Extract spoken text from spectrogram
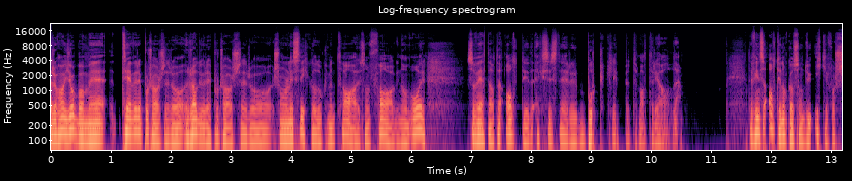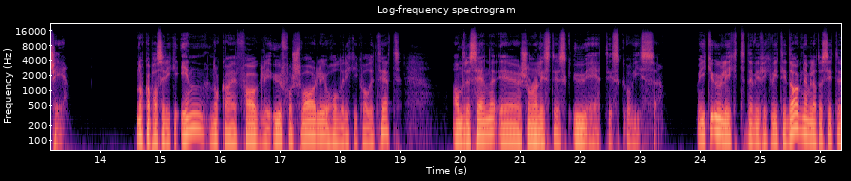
Etter å ha jobba med TV-reportasjer og radioreportasjer og journalistikk og dokumentar som fag noen år, så vet jeg at det alltid eksisterer bortklippet materiale. Det finnes alltid noe som du ikke får se. Noe passer ikke inn, noe er faglig uforsvarlig og holder ikke kvalitet. Andre scener er journalistisk uetisk å vise. Ikke ulikt det vi fikk vite i dag, nemlig at det sitter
